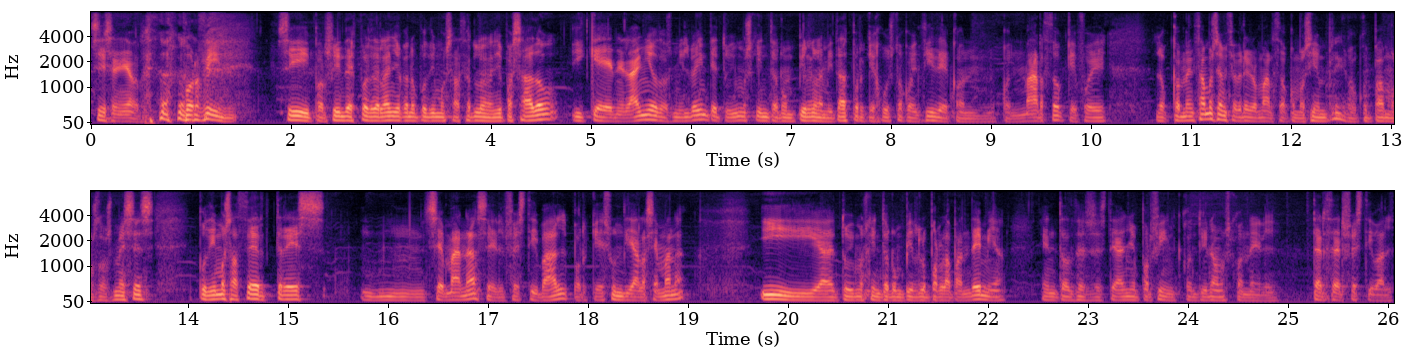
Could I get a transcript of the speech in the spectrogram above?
Sí, señor. Por fin. Sí, por fin después del año que no pudimos hacerlo el año pasado y que en el año 2020 tuvimos que interrumpirlo en la mitad porque justo coincide con, marzo, que fue... Lo comenzamos en febrero-marzo, como siempre, ocupamos dos meses. Pudimos hacer tres mm, semanas el festival porque es un día a la semana y eh, tuvimos que interrumpirlo por la pandemia. Entonces este año por fin continuamos con el, tercer festival.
